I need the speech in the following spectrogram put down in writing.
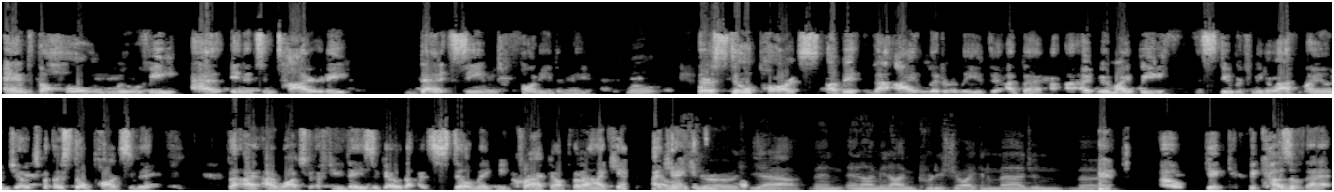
and the whole movie as, in its entirety that it seemed funny to me. well There's still parts of it that I literally uh, that I, it might be stupid for me to laugh at my own jokes, but there's still parts of it that I, I watched a few days ago that still make me crack up. That I, I can't I oh, can't sure yeah and and I mean I'm pretty sure I can imagine the Oh, g- g- because of that,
